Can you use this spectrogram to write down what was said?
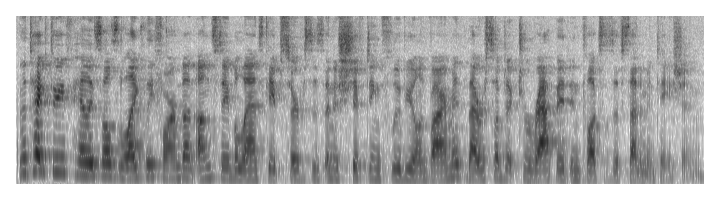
And the type 3 paleosols likely formed on unstable landscape surfaces in a shifting fluvial environment that were subject to rapid influxes of sedimentation.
